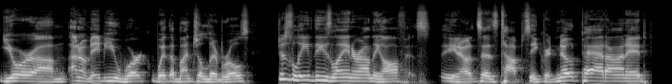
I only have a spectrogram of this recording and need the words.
you're, um, I don't know, maybe you work with a bunch of liberals, just leave these laying around the office. You know, it says top secret notepad on it.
